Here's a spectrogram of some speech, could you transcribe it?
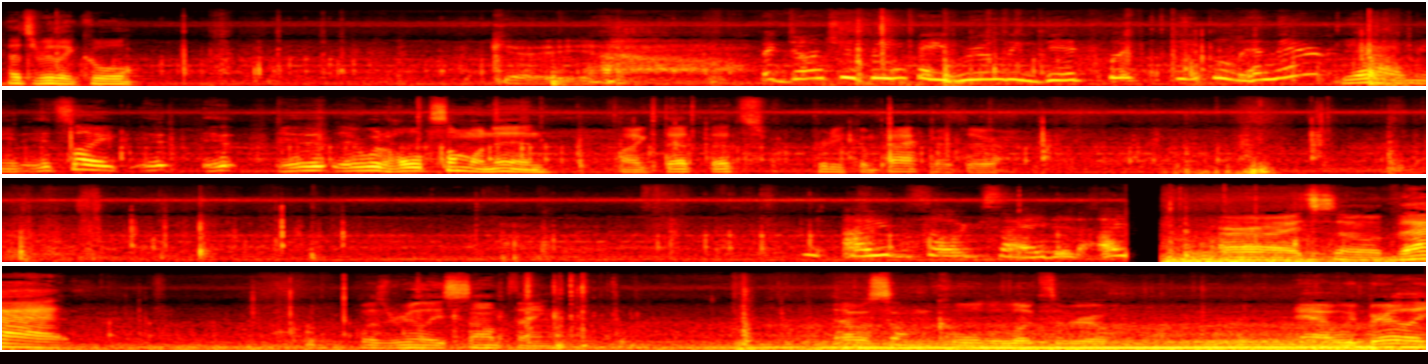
That's really cool. Okay. Don't you think they really did put people in there? Yeah, I mean, it's like it, it, it, it would hold someone in. Like that that's pretty compact right there. I'm so excited. I Alright, so that was really something. That was something cool to look through. Yeah, we barely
